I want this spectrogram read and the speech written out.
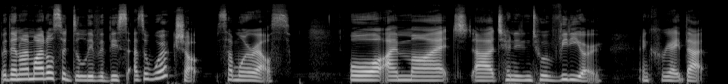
but then I might also deliver this as a workshop somewhere else or I might uh, turn it into a video and create that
